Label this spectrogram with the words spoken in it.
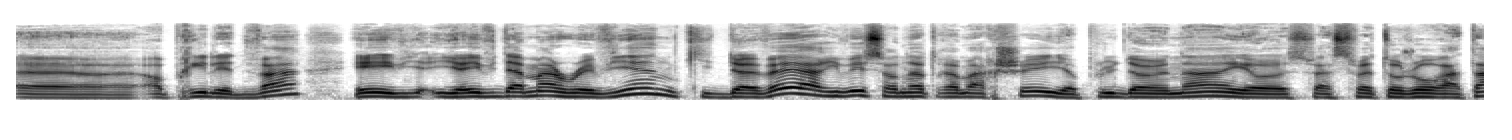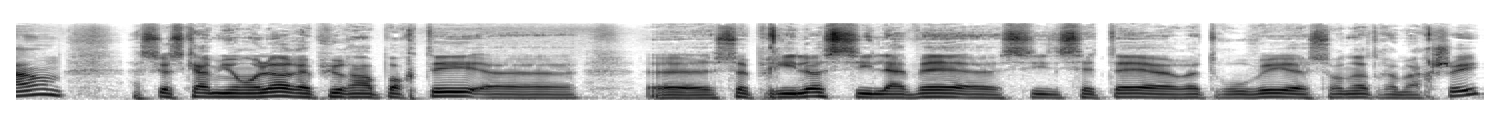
euh, a pris les devants. Et il y a évidemment Rivian qui devait arriver sur notre marché il y a plus d'un an et ça se fait toujours attendre. Est-ce que ce camion-là aurait pu remporter ce prix-là s'il avait, s'il s'était retrouvé sur notre marché?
